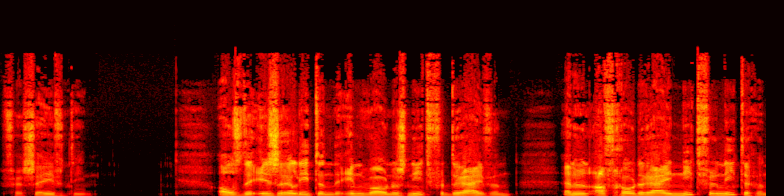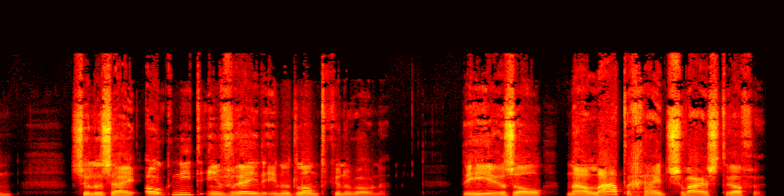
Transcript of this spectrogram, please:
Vers 17. Als de Israëlieten de inwoners niet verdrijven en hun afgoderij niet vernietigen, zullen zij ook niet in vrede in het land kunnen wonen. De Heere zal nalatigheid zwaar straffen.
